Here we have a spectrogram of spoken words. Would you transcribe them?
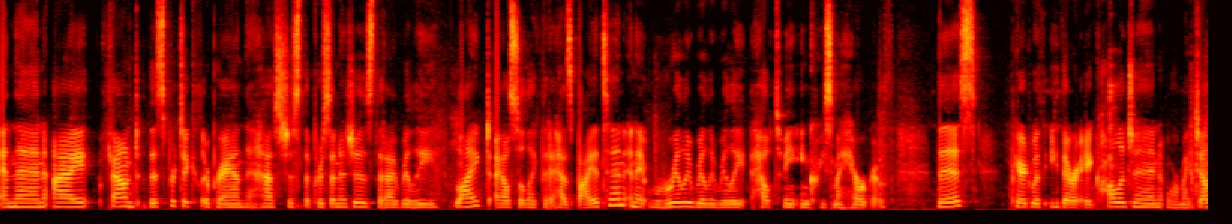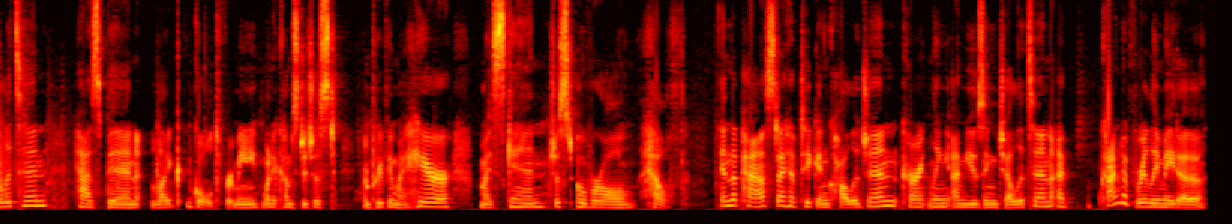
And then I found this particular brand that has just the percentages that I really liked. I also like that it has biotin and it really, really, really helped me increase my hair growth. This paired with either a collagen or my gelatin has been like gold for me when it comes to just improving my hair, my skin, just overall health. In the past, I have taken collagen. Currently, I'm using gelatin. I've kind of really made a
